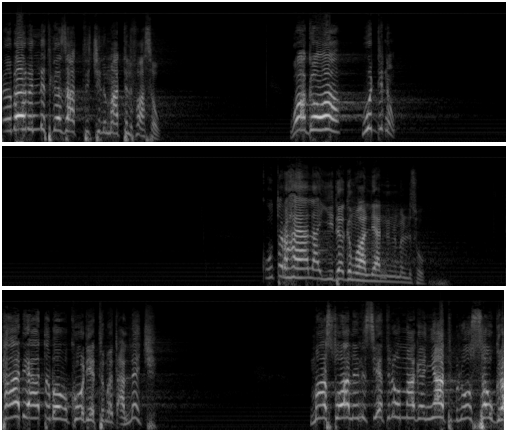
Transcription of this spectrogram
ጥበብን ልትገዛ አትችልም። አትልፋ ሰው ዋጋዋ ውድ ነው። ቁጥር ሀያ ላይ ይደግመዋል ያንን መልሶ ታዲያ ጥበብ ከወዴት ትመጣለች? ማስተዋልንስ የት ነው ማገኛት ብሎ ሰው ግራ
